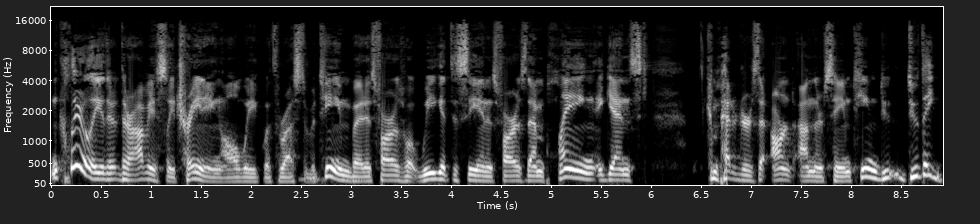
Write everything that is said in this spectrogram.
and clearly they're, they're obviously training all week with the rest of the team. But as far as what we get to see, and as far as them playing against competitors that aren't on their same team, do do they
